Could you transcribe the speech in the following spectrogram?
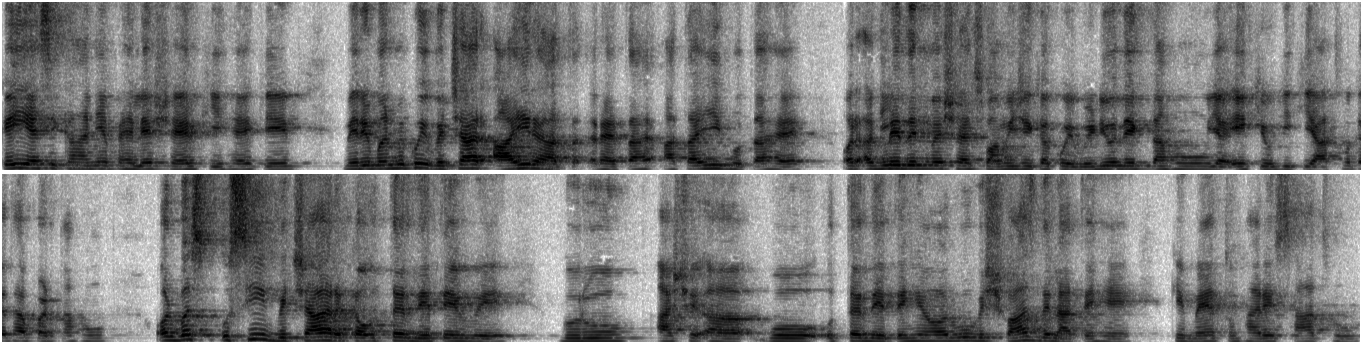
कई ऐसी कहानियाँ पहले शेयर की है कि मेरे मन में कोई विचार आ ही रहता है, आता ही होता है और अगले दिन मैं शायद स्वामी जी का कोई वीडियो देखता हूँ या एक योगी की आत्मकथा पढ़ता हूँ और बस उसी विचार का उत्तर देते हुए गुरु आश वो उत्तर देते हैं और वो विश्वास दिलाते हैं कि मैं तुम्हारे साथ हूँ।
